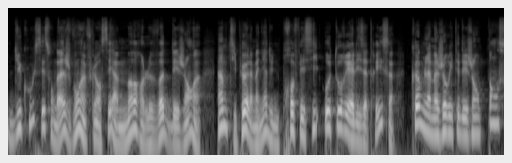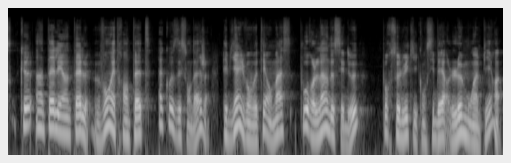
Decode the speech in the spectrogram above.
Du coup, ces sondages vont influencer à mort le vote des gens, un petit peu à la manière d'une prophétie autoréalisatrice. Comme la majorité des gens pensent que un tel et un tel vont être en tête à cause des sondages, eh bien ils vont voter en masse pour l'un de ces deux, pour celui qu'ils considèrent le moins pire,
